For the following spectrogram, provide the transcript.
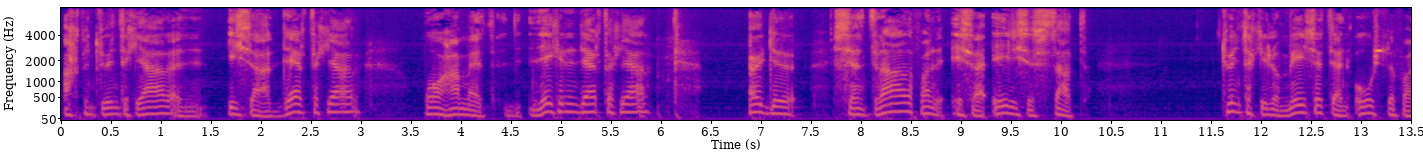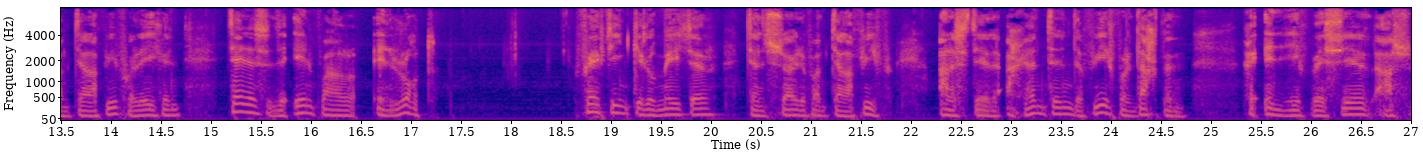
28 jaar en Isa 30 jaar, Mohammed, 39 jaar, uit de centrale van de Israëlische stad, 20 kilometer ten oosten van Tel Aviv gelegen, tijdens de inval in Lot, 15 kilometer ten zuiden van Tel Aviv, arresteerden agenten de vier verdachten, geïdentificeerd als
